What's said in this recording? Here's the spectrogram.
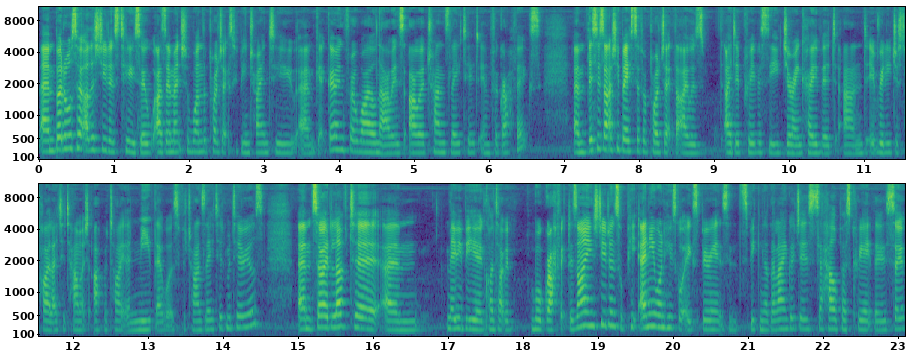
Um, but also other students too. So, as I mentioned, one of the projects we've been trying to um, get going for a while now is our translated infographics. Um, this is actually based off a project that I was I did previously during COVID, and it really just highlighted how much appetite and need there was for translated materials. Um, so, I'd love to um, maybe be in contact with more graphic design students or anyone who's got experience in speaking other languages to help us create those. So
